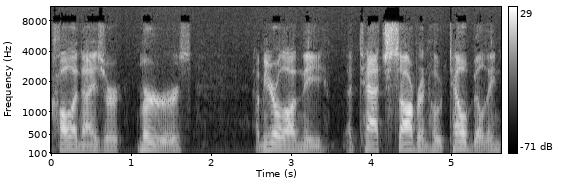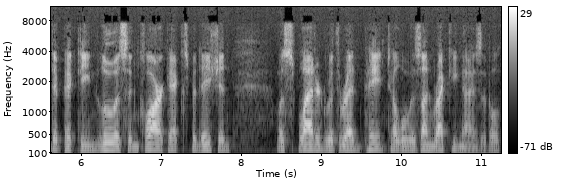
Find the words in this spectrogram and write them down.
Colonizer Murderers. A mural on the attached Sovereign Hotel building depicting Lewis and Clark expedition was splattered with red paint till it was unrecognizable.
